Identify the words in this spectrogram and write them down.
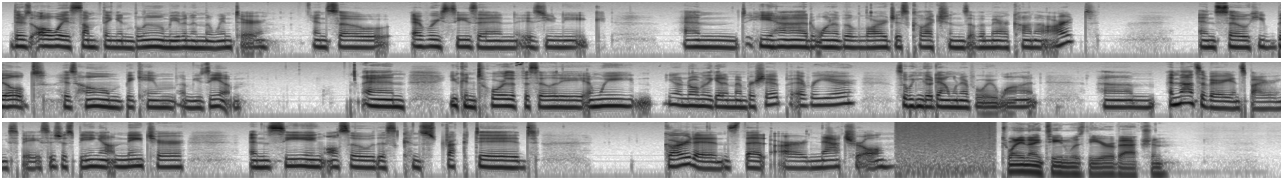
there's always something in bloom, even in the winter. And so every season is unique and he had one of the largest collections of Americana art. And so he built his home became a museum. And you can tour the facility and we you know normally get a membership every year so we can go down whenever we want. Um, and that's a very inspiring space. It's just being out in nature and seeing also this constructed gardens that are natural 2019 was the year of action.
